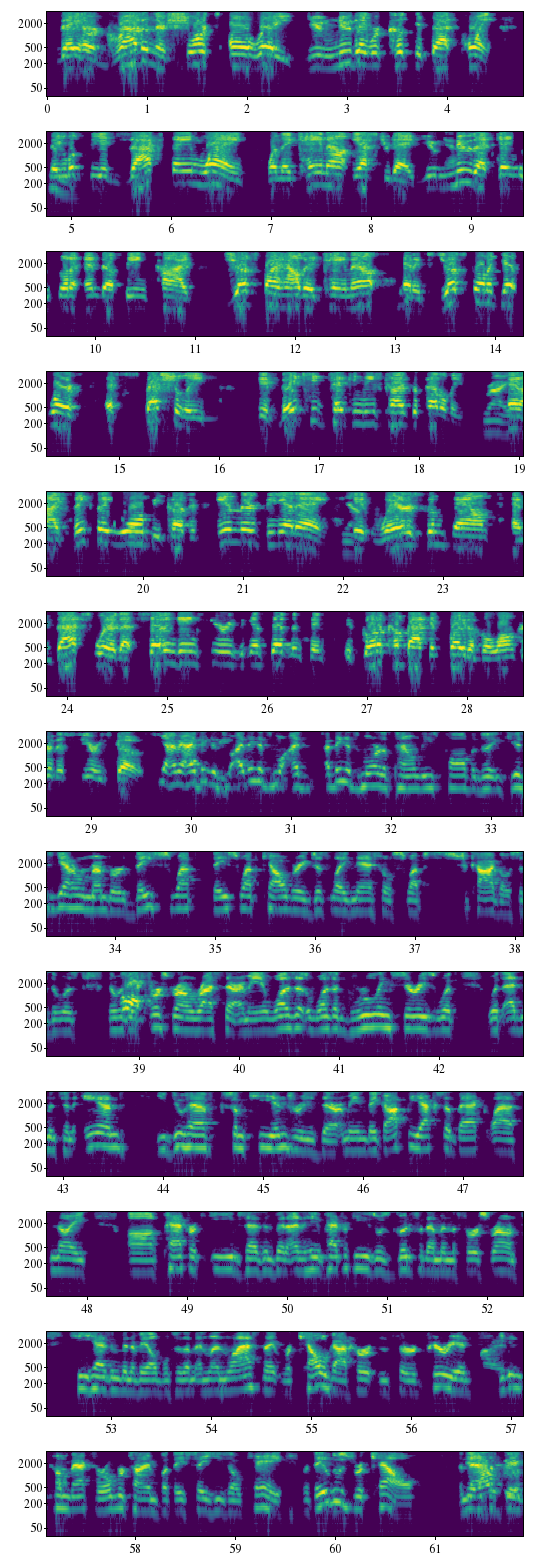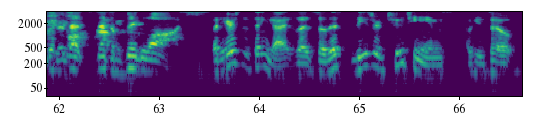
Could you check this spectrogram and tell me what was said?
they are grabbing their shorts already. You knew they were cooked at that point. They hmm. looked the exact same way when they came out yesterday. You Yeah. knew that game was going to end up being tied just by how they came out, and it's just going to get worse, especially if they keep taking these kinds of penalties. Right. And I think they will because it's in their DNA. Yeah. It wears them down, and that's where that seven-game series against Edmonton is going to come back and bite them the longer this series goes. Yeah, I mean, I think it's I think it's more I, I think it's more the penalties, Paul. But the, because you got to remember, they swept they swept Calgary just like Nashville swept Chicago. So there was there was a first round rest there. I mean, it was it was a grueling series with with Edmonton, and you do have some key injuries there. I mean, they got Bieksa back last night. Um, Uh, Patrick Eaves hasn't been, and he Patrick Eaves was good for them in the first round. He hasn't been available to them. And then last night, Rakell got hurt in the third period. He didn't come back for overtime, but they say he's okay. If they lose Rakell, and Yeah, that's that a would be a big, big that, loss, that's a big loss. But here's the thing, guys. So this these are two teams. Okay, so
